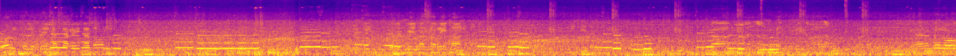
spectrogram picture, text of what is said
Dol, Pilipinas Arena dol. Pilipinas Arena. Ka, ano dol oh.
